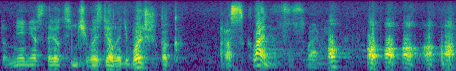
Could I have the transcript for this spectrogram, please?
то мне не остается ничего сделать больше, как раскланяться с вами.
